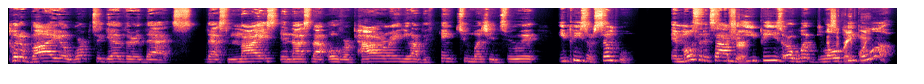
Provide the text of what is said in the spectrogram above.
put a body of work together that's that's nice and that's not overpowering. You don't have to think too much into it. EPs are simple, and most of the time, sure. the EPs are what blow people point. up.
